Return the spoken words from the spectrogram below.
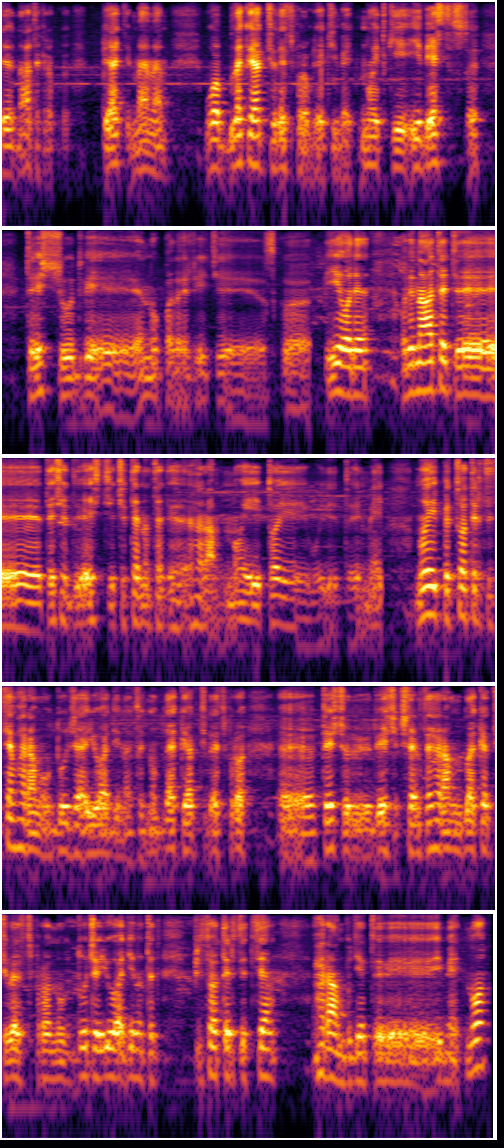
девятнадцать п'ять мм. Вот Black U активность сторону, ну і такі і весь с- 1200, ну подождите, ско- и один- 11 э, 1214 грамм, ну и то и будет иметь. Ну и 537 грамм Дуджа U11, ну Black Activate Pro э, 1214 грамм Black Activate Pro, ну Дуджа U11 537 грамм будет э, иметь. Но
